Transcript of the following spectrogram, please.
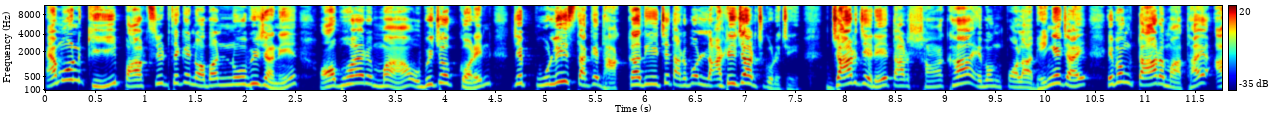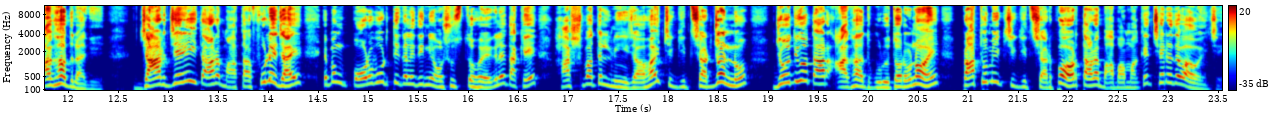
এমনকি পার্ক স্ট্রিট থেকে নবান্ন অভিযানে অভয়ের মা অভিযোগ করেন যে পুলিশ তাকে ধাক্কা দিয়েছে তারপর লাঠিচার্জ করেছে। যার জেরে তার শাঁখা এবং পলা ভেঙে যায় এবং তার মাথায় আঘাত লাগে। যার জেরেই তার মাথা ফুলে যায় এবং পরবর্তীকালে তিনি অসুস্থ হয়ে গেলে তাকে হাসপাতাল নিয়ে যাওয়া হয় চিকিৎসার জন্য, যদিও তার আঘাত গুরুতর নয়। প্রাথমিক চিকিৎসার পর তার বাবা মাকে ছেড়ে দেওয়া হয়েছে।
